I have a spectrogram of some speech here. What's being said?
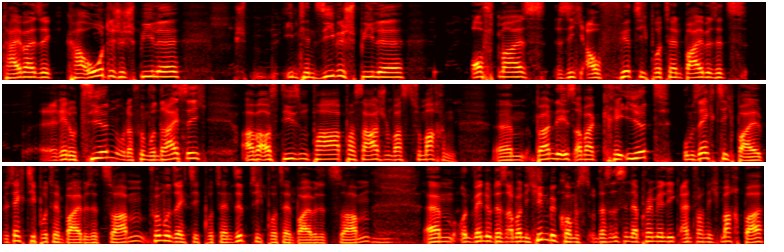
teilweise chaotische Spiele, intensive Spiele, oftmals sich auf 40% Ballbesitz reduzieren oder 35, aber aus diesen paar Passagen was zu machen. Ähm, Burnley ist aber kreiert, um 60 Ball, 60 Prozent Ballbesitz zu haben, 65 Prozent, 70 Prozent Ballbesitz zu haben. Mhm. Ähm, und wenn du das aber nicht hinbekommst, und das ist in der Premier League einfach nicht machbar,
